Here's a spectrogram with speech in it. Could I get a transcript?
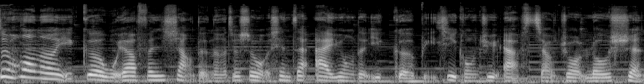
最后呢，一个我要分享的呢，就是我现在爱用的一个笔记工具 Apps，叫做 Notion。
